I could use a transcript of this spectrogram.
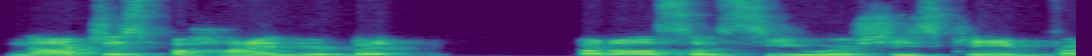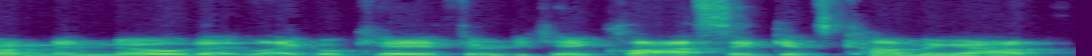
not just behind her, but but also see where she's came from and know that like, okay, 30K Classic, it's coming up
